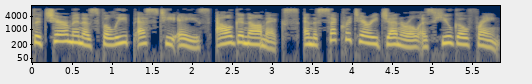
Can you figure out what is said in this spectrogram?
The chairman is Philippe Stas and the secretary-general is Hugo Frank.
